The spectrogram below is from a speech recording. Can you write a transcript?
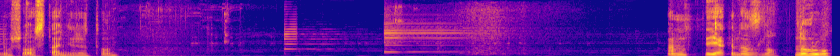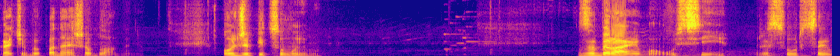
Ну що, останній жетон? Як на зло. Ну, грубо кажучи, випадає ще обладнання. Отже, підсумуємо. Забираємо усі ресурси.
